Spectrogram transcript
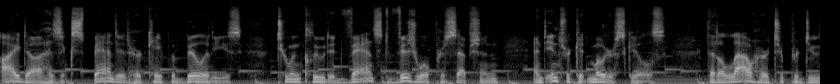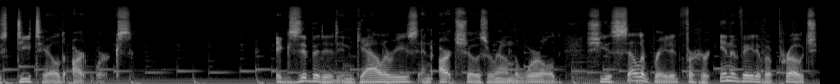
Ai-Da has expanded her capabilities to include advanced visual perception and intricate motor skills that allow her to produce detailed artworks. Exhibited in galleries and art shows around the world, she is celebrated for her innovative approach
